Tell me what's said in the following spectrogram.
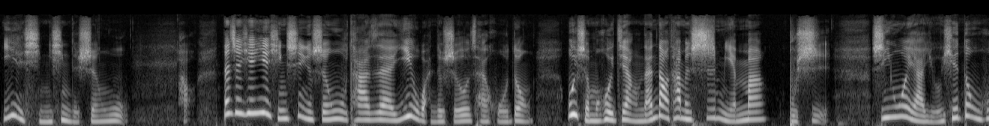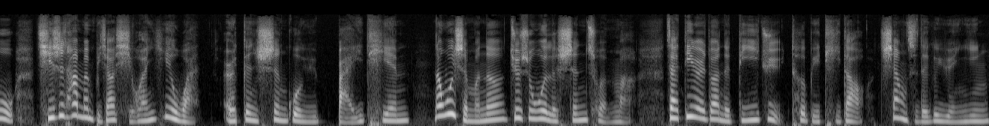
夜行性的生物。好，那这些夜行性的生物，它在夜晚的时候才活动，为什么会这样？难道它们失眠吗？不是，是因为啊，有一些动物其实它们比较喜欢夜晚，而更胜过于白天。那为什么呢？就是为了生存嘛。在第二段的第一句特别提到这样子的一个原因。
